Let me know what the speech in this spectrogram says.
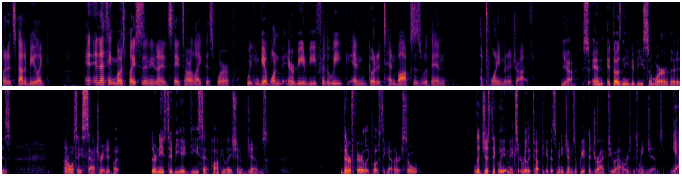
but it's got to be like and, and I think most places in the United States are like this, where we can get one Airbnb for the week and go to ten boxes within a twenty-minute drive. Yeah, S and it does need to be somewhere that is, I don't want to say saturated, but there needs to be a decent population of gyms that are fairly close together. So logistically, it makes it really tough to get this many gyms if we have to drive two hours between gyms. Yeah.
